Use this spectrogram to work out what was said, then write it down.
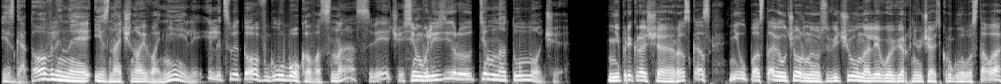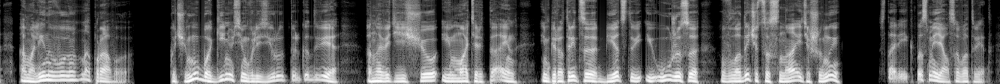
Изготовленные из ночной ванили или цветов глубокого сна свечи символизируют темноту ночи. Не прекращая рассказ, Нил поставил черную свечу на левую верхнюю часть круглого стола, а малиновую — на правую. Почему богиню символизируют только две? Она ведь еще и матерь тайн, императрица бедствий и ужаса, владычица сна и тишины. Старик посмеялся в ответ —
